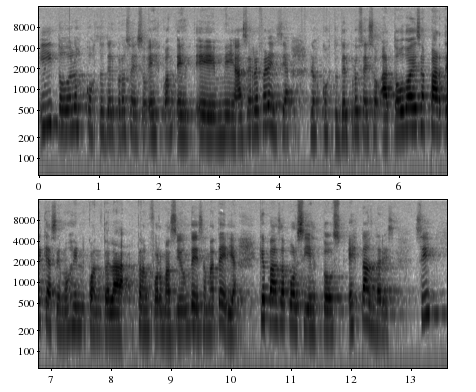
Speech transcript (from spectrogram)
Y todos los costos del proceso es cuando eh, eh, me hace referencia los costos del proceso a toda esa parte que hacemos en cuanto a la transformación de esa materia que pasa por ciertos estándares. ¿sí?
